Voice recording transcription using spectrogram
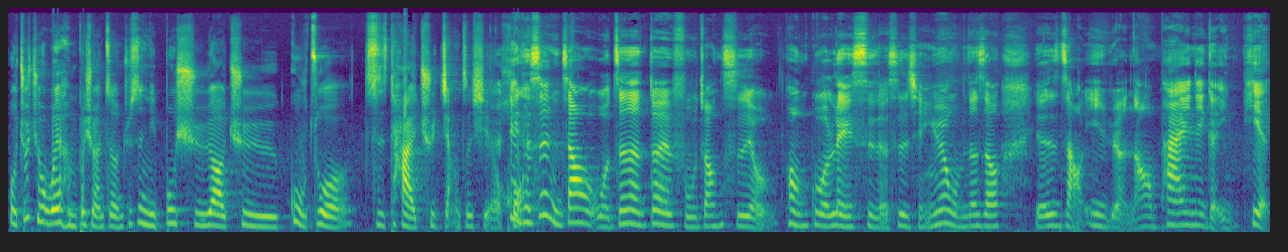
我就觉得我也很不喜欢这种，就是你不需要去故作姿态去讲这些话。欸，可是你知道，我真的对服装师有碰过类似的事情，因为我们那时候也是找艺人，然后拍那个影片，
